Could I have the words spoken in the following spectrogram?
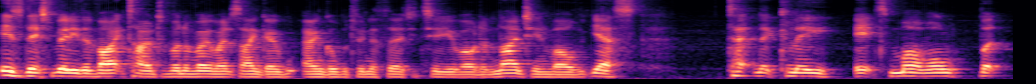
is this really the right time to run a romance angle angle between a 32 year old and 19 year old? Yes, technically it's moral, but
